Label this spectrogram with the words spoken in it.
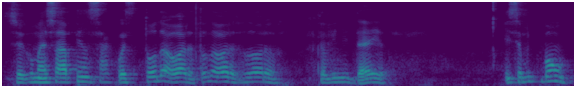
Você começa a pensar coisas toda hora, toda hora, toda hora. Fica vindo ideia. Isso é muito bom.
